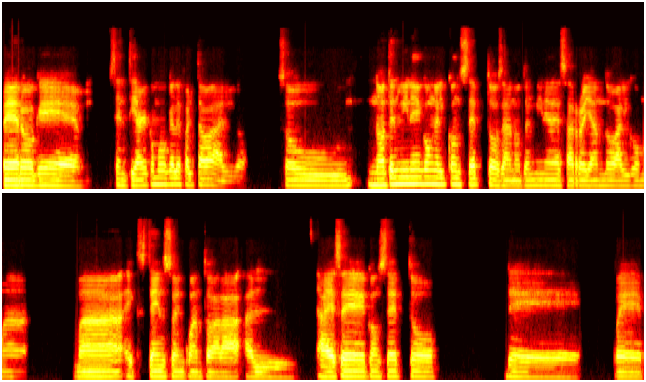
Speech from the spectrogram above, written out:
pero que sentía que como que le faltaba algo. So, no terminé con el concepto, o sea, no terminé desarrollando algo más, más extenso en cuanto a, la, al, a ese concepto de, pues,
